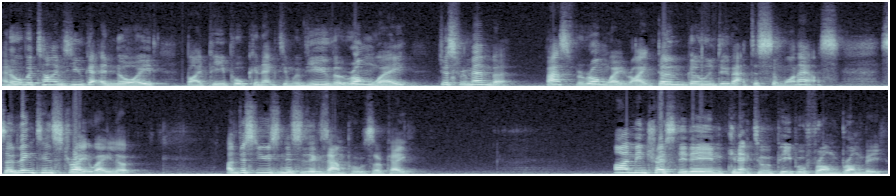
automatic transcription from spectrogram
And all the times you get annoyed by people connecting with you the wrong way, just remember, that's the wrong way, right? Don't go and do that to someone else. So LinkedIn straight away, look, I'm just using this as examples, okay? I'm interested in connecting with people from Brøndby,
